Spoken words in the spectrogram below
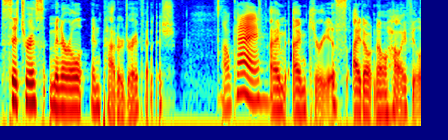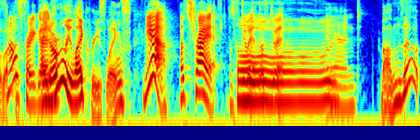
Citrus, mineral, and powder dry finish. Okay. I'm I'm curious. I don't know how I feel about Smells this. pretty good. I normally like Rieslings. Yeah. Let's try it. Let's do it. Let's do it. And Bottoms up.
